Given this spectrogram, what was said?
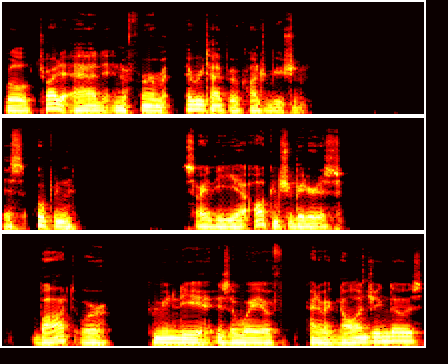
will try to add and affirm every type of contribution. This open, sorry, the uh, all contributors bot or community is a way of kind of acknowledging those.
